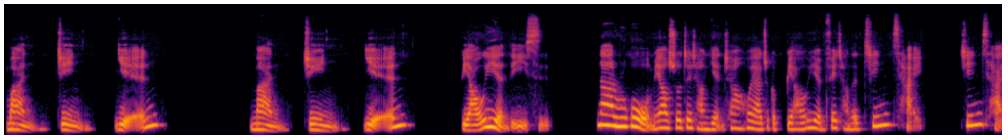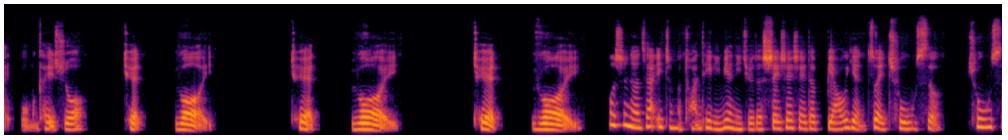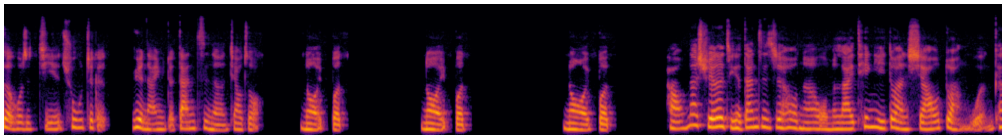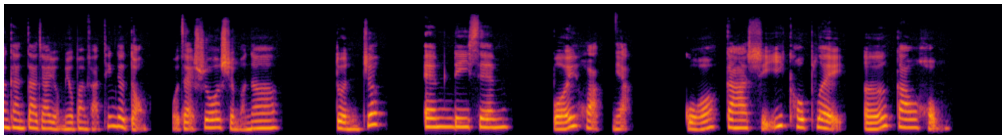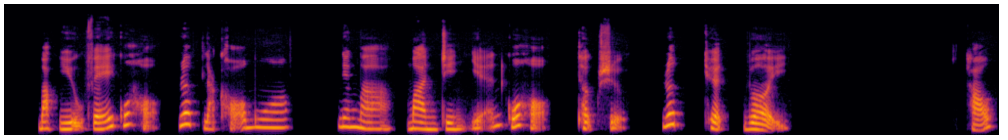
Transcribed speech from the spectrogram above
trình diễn，màn trình diễn，màn trình diễn，表演的意思。那如果我们要说这场演唱会啊，这个表演非常的精彩，精彩，我们可以说。tuyệt vời，tuyệt vời，tuyệt vời，或是呢，在一整个团体里面，你觉得谁谁谁的表演最出色？出色或是杰出，这个越南语的单字呢，叫做 nổi bật，nổi bật，nổi bật。好，那学了几个单字之后呢，我们来听一段小短文，看看大家有没有办法听得懂我在说什么呢？Tuần trước em đi xem buổi hòa nhạc của ca sĩ Coldplay ở Cao Hùng. Mặc dù vé của họ rất là khó mua, nhưng mà màn trình diễn của họ thực sự rất tuyệt vời. 好，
